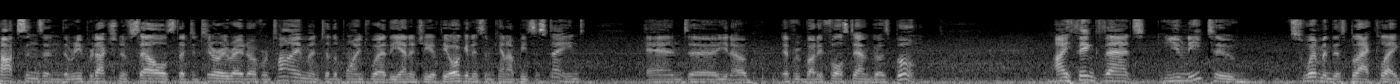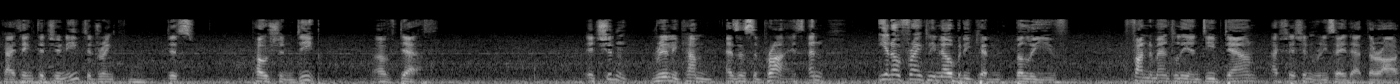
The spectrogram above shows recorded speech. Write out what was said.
toxins and the reproduction of cells that deteriorate over time and to the point where the energy of the organism cannot be sustained and uh, you know everybody falls down goes boom. I think that you need to swim in this black lake. I think that you need to drink this potion deep of death. It shouldn't really come as a surprise. And you know frankly nobody can believe fundamentally and deep down actually i shouldn't really say that. There are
